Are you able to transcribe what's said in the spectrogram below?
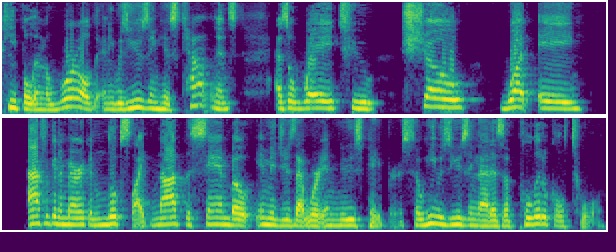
people in the world, and he was using his countenance as a way to show what a African American looks like, not the Sambo images that were in newspapers. So he was using that as a political tool.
